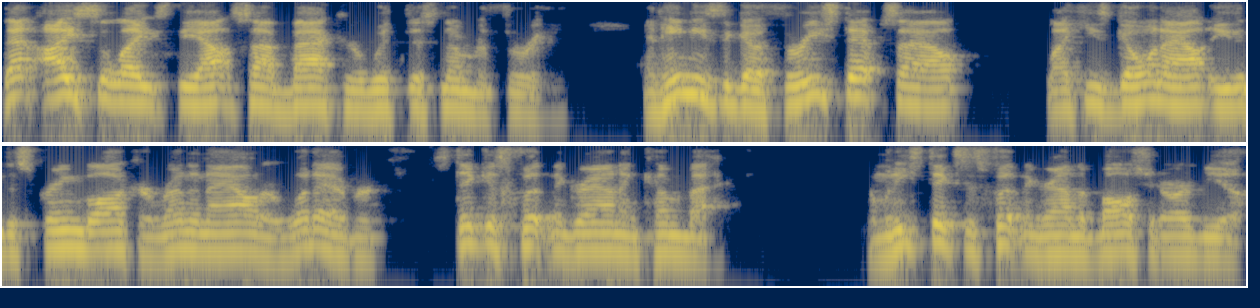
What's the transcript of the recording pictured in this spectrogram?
that isolates the outside backer with this number three. And he needs to go three steps out, like he's going out, either to screen block or running out or whatever, stick his foot in the ground and come back. And when he sticks his foot in the ground, the ball should already be up.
